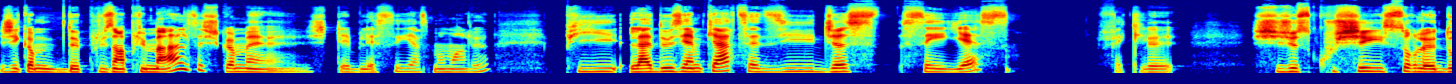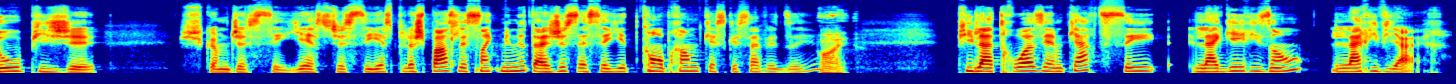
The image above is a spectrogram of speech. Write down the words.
j'ai comme de plus en plus mal. Je suis comme. euh, J'étais blessée à ce moment-là. Puis la deuxième carte, ça dit Just say yes. Fait que là, je suis juste couchée sur le dos, puis je, je suis comme Just say yes, just say yes. Puis là, je passe les cinq minutes à juste essayer de comprendre qu'est-ce que ça veut dire. Ouais. Puis la troisième carte, c'est la guérison, la rivière.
